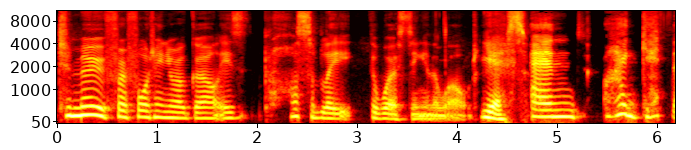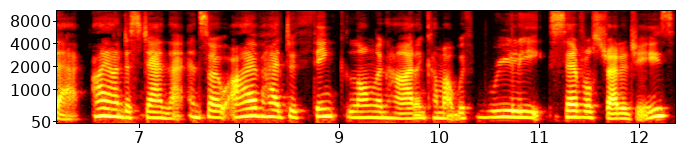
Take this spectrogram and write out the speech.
to move for a 14 year old girl is possibly the worst thing in the world. Yes. And I get that. I understand that. And so I've had to think long and hard and come up with really several strategies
